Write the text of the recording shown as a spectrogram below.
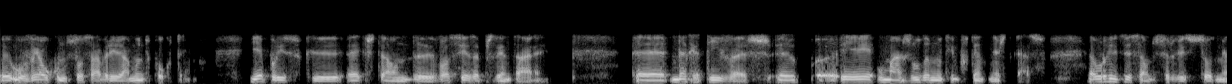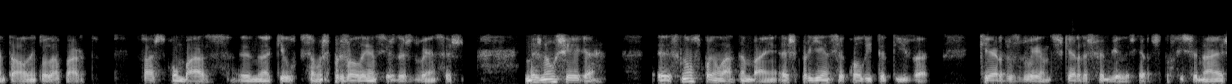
Eh, o véu começou-se a abrir há muito pouco tempo. E é por isso que a questão de vocês apresentarem Uh, narrativas uh, é uma ajuda muito importante neste caso. A organização dos serviços de saúde mental em toda a parte faz-se com base naquilo que são as prevalências das doenças, mas não chega. se não se põe lá também a experiência qualitativa quer dos doentes, quer das famílias, quer dos profissionais,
